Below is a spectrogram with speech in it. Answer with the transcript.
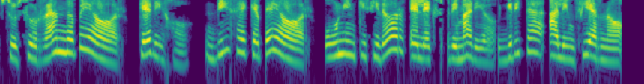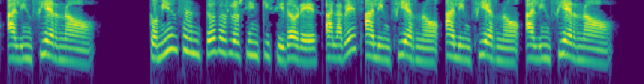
Susurrando peor. ¿Qué dijo? Dije que peor. Un inquisidor, el ex primario, grita, al infierno, al infierno. Comienzan todos los inquisidores, a la vez, al infierno, al infierno, al infierno.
